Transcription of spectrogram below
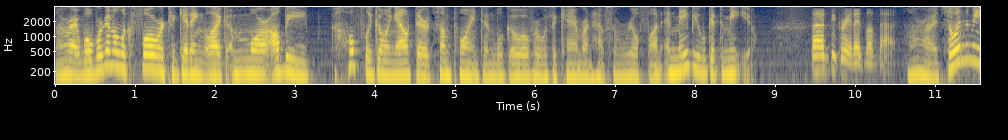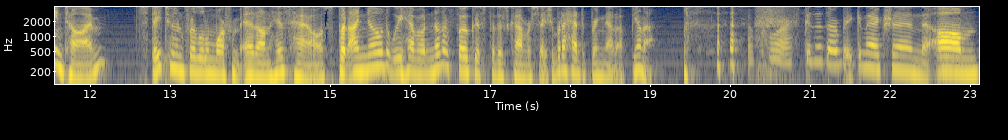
All right. Well, we're going to look forward to getting like more. I'll be hopefully going out there at some point, and we'll go over with the camera and have some real fun, and maybe we'll get to meet you. That'd be great. I'd love that. All right. So in the meantime, stay tuned for a little more from Ed on his house. But I know that we have another focus for this conversation, but I had to bring that up, you know. of course. Because it's our big connection. Um,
